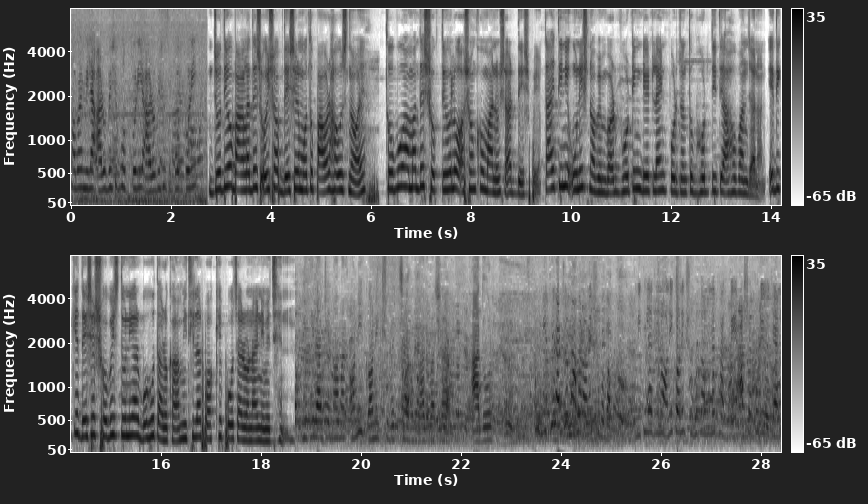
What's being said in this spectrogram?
সবাই মিলে আরও বেশি ভোট করি আরও বেশি সাপোর্ট করি। যদিও বাংলাদেশ ওই সব দেশের মতো পাওয়ার হাউস নয়। তবুও আমাদের শক্তি হলো অসংখ্য মানুষ আর দেশপ্রেম। তাই তিনি উনিশ নভেম্বর ভোটিং ডেডলাইন পর্যন্ত ভোট দিতে আহ্বান জানান। এদিকে দেশের সবিজ দুনিয়ার বহু তারকা মিথিলার পক্ষে প্রচারণায় নেমেছেন। মিথিলার জন্য আমার অনেক অনেক শুভেচ্ছা এবং ভালোবাসা আদর। মিথিলার জন্য আমার অনেক শুভকামনা। মিথিলার জন্য অনেক অনেক শুভকামনা থাকবে। আশা করিও যেন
